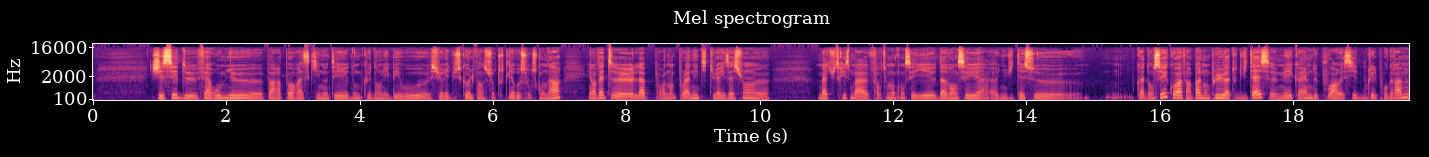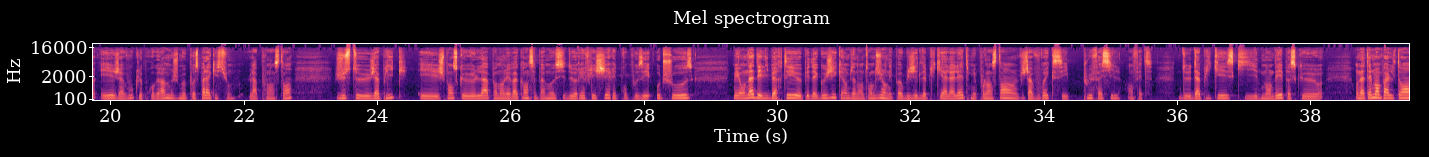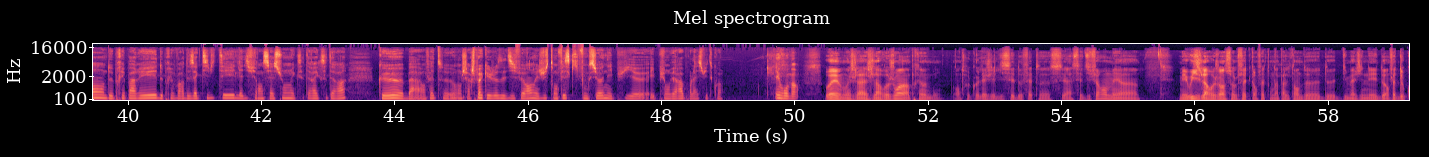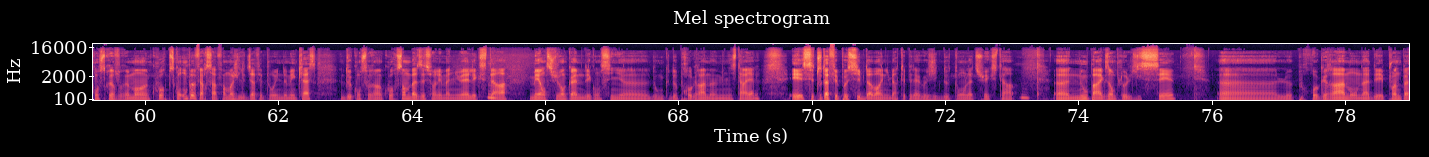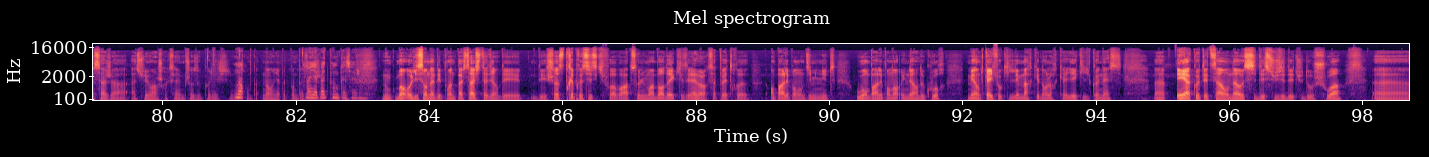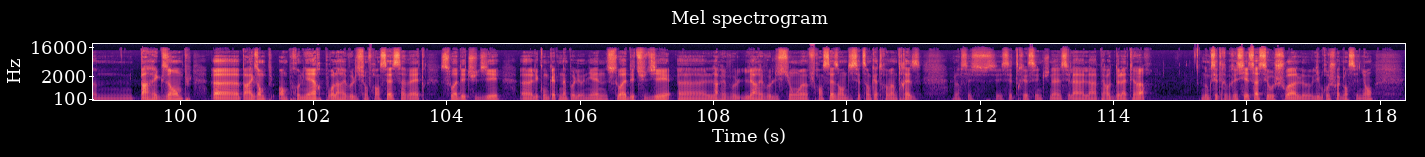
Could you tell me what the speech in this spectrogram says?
j'essaie de faire au mieux euh, par rapport à ce qui est noté donc dans les BO, sur Eduscol, enfin sur toutes les ressources qu'on a. Et en fait, là, pour, pour l'année de titularisation, ma tutrice m'a fortement conseillé d'avancer à une vitesse euh, cadencée, quoi. Enfin, pas non plus à toute vitesse, mais quand même de pouvoir essayer de boucler le programme. Et j'avoue que le programme, je me pose pas la question, là, pour l'instant. Juste, euh, j'applique. Et je pense que là, pendant les vacances, ça permet aussi de réfléchir et de proposer autre chose. Mais on a des libertés euh, pédagogiques, hein, bien entendu. On n'est pas obligé de l'appliquer à la lettre. Mais pour l'instant, j'avouerai que c'est plus facile, en fait, d'appliquer ce qui est demandé parce que on n'a tellement pas le temps de préparer, de prévoir des activités, de la différenciation, etc., etc., que bah en fait, euh, on cherche pas quelque chose de différent, mais juste on fait ce qui fonctionne et puis euh, et puis on verra pour la suite, quoi. Et Romain Ouais, moi je la, je la rejoins. Après, bon, entre collège et lycée, de fait, euh, c'est assez différent. Mais, euh, mais oui, je la rejoins sur le fait qu'en fait, on n'a pas le temps de, de- d'imaginer, de, en fait, de construire vraiment un cours. Parce qu'on peut faire ça. Enfin, moi, je l'ai déjà fait pour une de mes classes, de construire un cours sans me baser sur les manuels, etc. Mais en suivant quand même des consignes euh, donc, de programme euh, ministériel. Et c'est tout à fait possible d'avoir une liberté pédagogique de ton là-dessus, etc. Mm. Euh, nous, par exemple, au lycée. Euh, le programme, on a des points de passage à, à suivre. Alors, je crois que c'est la même chose au collège. si Non. il n'y a pas de points de passage. Il n'y a pas de point Ok. de passage. Donc, bon, au lycée, on a des points de passage, c'est-à-dire des, des choses très précises qu'il faut avoir absolument abordées avec les élèves. Alors, ça peut être euh, en parler pendant 10 minutes ou en parler pendant une heure de cours. Mais en tout cas, il faut qu'ils l'aient marqué dans leur cahier et qu'ils le connaissent. Euh, et à côté de ça, on a aussi des sujets d'études au choix. Par exemple, euh, par exemple, en première, pour la Révolution française, ça va être soit d'étudier euh, les conquêtes napoléoniennes, soit d'étudier euh, la, révo- la Révolution française en 1793. Alors c'est la, la période de la terreur. Donc c'est très précis et ça c'est au choix, le libre choix de l'enseignant.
